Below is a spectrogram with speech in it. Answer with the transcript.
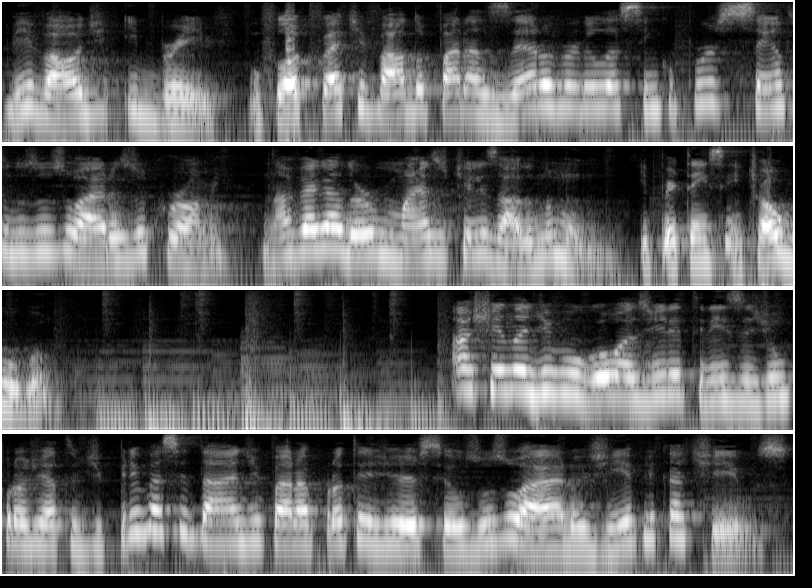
Vivaldi e Brave. O Flock foi ativado para 0,5% dos usuários do Chrome, navegador mais utilizado no mundo, e pertencente ao Google a China divulgou as diretrizes de um projeto de privacidade para proteger seus usuários de aplicativos.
